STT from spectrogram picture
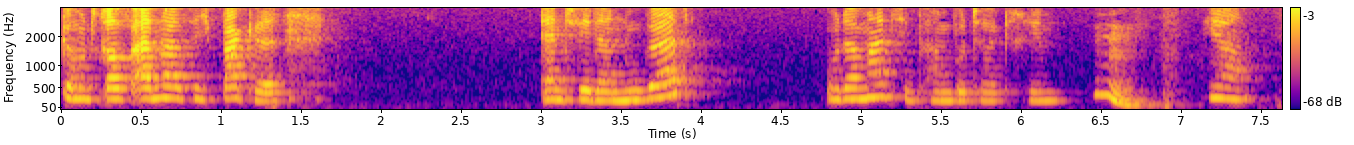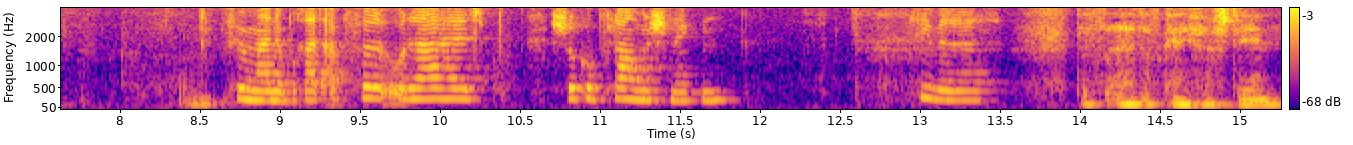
Kommt drauf an, was ich backe. Entweder Nougat oder Marzipan-Buttercreme. Hm. Ja, für meine Bratapfel oder halt Schokopflaumeschnecken. Ich liebe das. Das, äh, das kann ich verstehen.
